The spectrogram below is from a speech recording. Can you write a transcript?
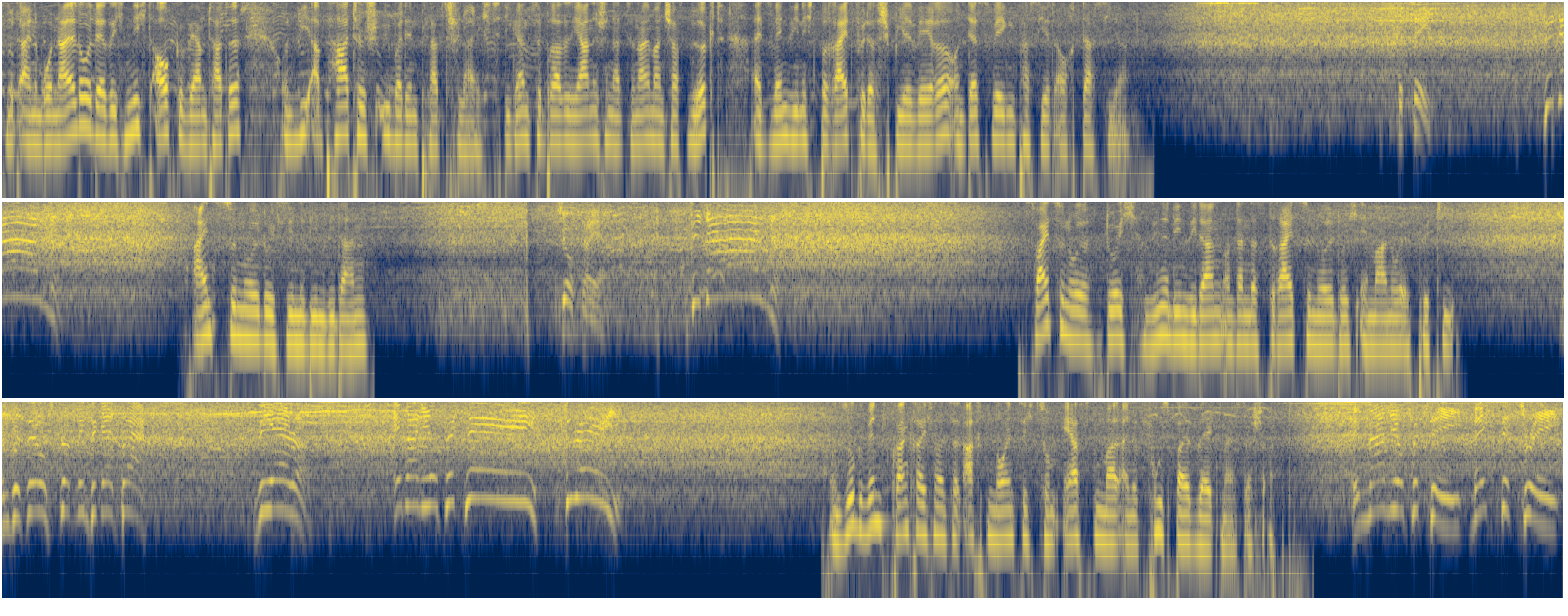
mit einem Ronaldo, der sich nicht aufgewärmt hatte und wie apathisch über den Platz schleicht. Die ganze brasilianische Nationalmannschaft wirkt, als wenn sie nicht bereit für das Spiel wäre und deswegen passiert auch das hier. 1 zu 0 durch Sinedin Sidan. Jokaya. 2 zu 0 durch Zinedine Zidane und dann das 3 zu 0 durch Emmanuel Petit. And Brazil struggling to get back. Vieira. Emmanuel Petit. 3. Und so gewinnt Frankreich 1998 zum ersten Mal eine Fußball-Weltmeisterschaft. Emmanuel Petit makes it three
